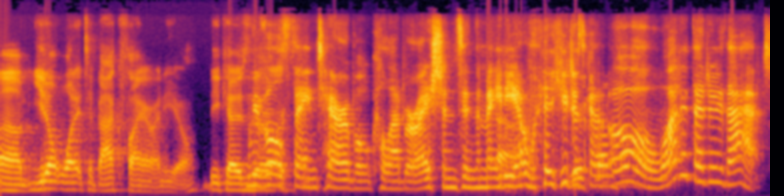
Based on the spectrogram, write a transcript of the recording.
um, you don't want it to backfire on you because we've all seen terrible collaborations in the media yeah. where you just go, some, "Oh, why did they do that?"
